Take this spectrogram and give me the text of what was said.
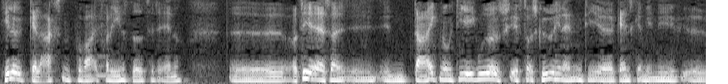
hele galaksen på vej fra det ene sted til det andet. Øh, og det er altså, en, en, der er ikke noget, de er ikke ude efter at skyde hinanden, de er ganske almindelige øh,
